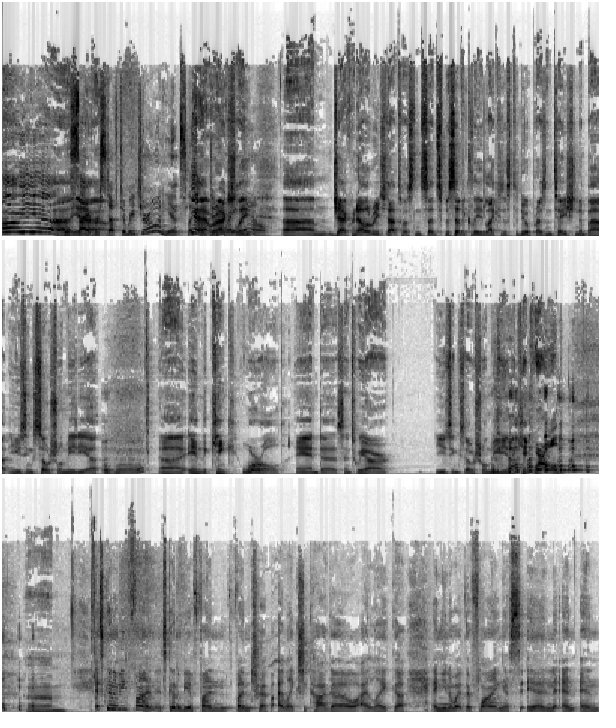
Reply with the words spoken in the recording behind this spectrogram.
Oh yeah, the yeah, yeah. cyber stuff to reach your audience, like yeah, we're we're actually. right now. Um, Jack Ranella reached out to us and said specifically he'd like us to do a presentation about using social media Mm-hmm. uh, in the kink world, and uh, since we are using social media in the kink world, um, It's going to be fun. It's going to be a fun, fun trip. I like Chicago. I like, uh, and you know what? They're flying us in, and and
